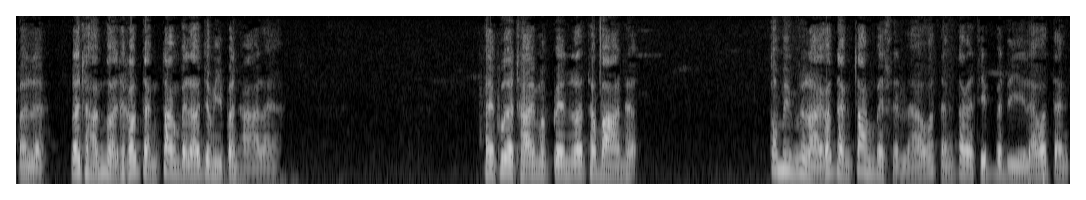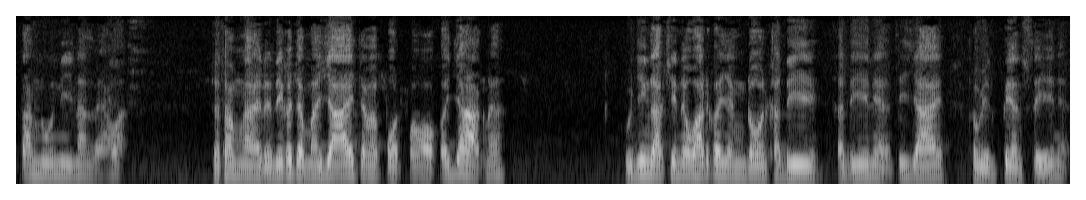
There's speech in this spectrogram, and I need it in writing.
ไปเลย แล้วถามหน่อยถ้าเขาแต่งตั้งไปแล้วจะมีปัญหาอะไรให้เพื่อไทยมาเป็นรัฐบาลเถอะ ก็ไม่มีปัญหาเขาแต่งตั้งไปเสร็จแล้วก็แต่งตั้งอธิบดีแล้วก็แต่งตั้งนู่นนี่นั่นแล้วอะ จะทำไงเดี๋ยวนี้ก็จะมาย้ายจะมาปลดปออกก็ยากนะคุณยิ่งรักษินวัตรก็ยังโดนคดีคดีเนี่ย ที่ย้ายทวินเปลี่ยนสีเนี่ย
